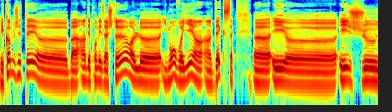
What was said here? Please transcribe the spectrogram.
Et comme j'étais euh, bah, un des premiers acheteurs, le ils m'ont envoyé un, un Dex euh, et euh, et je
